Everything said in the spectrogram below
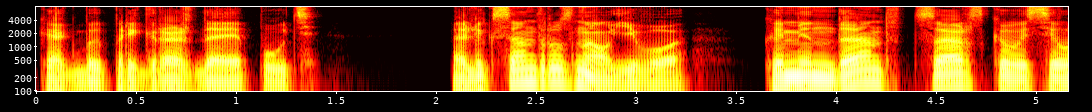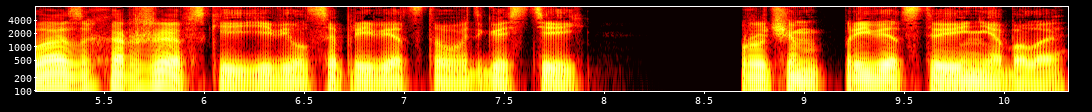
как бы преграждая путь. Александр узнал его. Комендант царского села Захаржевский явился приветствовать гостей. Впрочем, приветствия не было.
